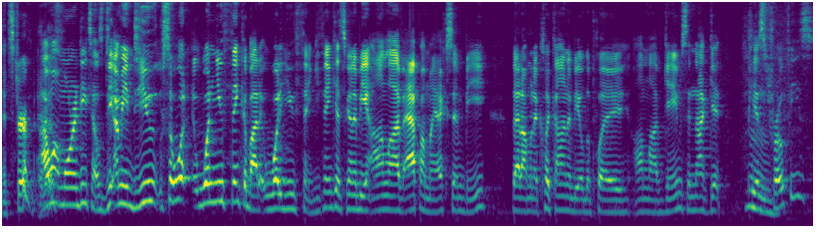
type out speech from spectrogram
It's true. It I is. want more in details. Do, I mean, do you? So what? When you think about it, what do you think? You think it's going to be an OnLive app on my XMB that I'm going to click on and be able to play OnLive games and not get PS Hmm. trophies?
